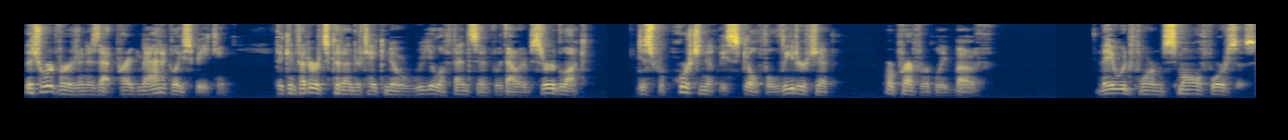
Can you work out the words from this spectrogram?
The short version is that, pragmatically speaking, the Confederates could undertake no real offensive without absurd luck, disproportionately skillful leadership, or preferably both. They would form small forces,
